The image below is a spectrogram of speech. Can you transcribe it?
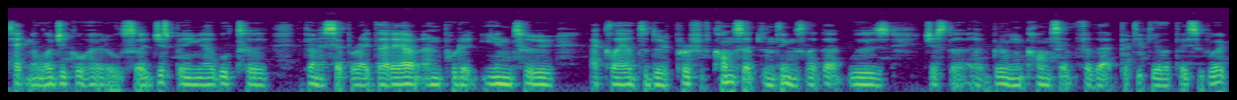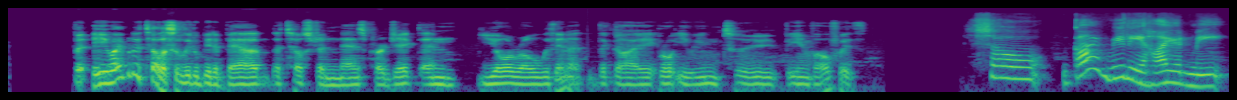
technological hurdles. So just being able to kind of separate that out and put it into a cloud to do proof of concept and things like that was just a, a brilliant concept for that particular piece of work. But are you able to tell us a little bit about the Telstra NaaS project and your role within it, the guy brought you in to be involved with? So, Guy really hired me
